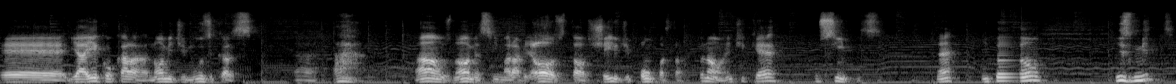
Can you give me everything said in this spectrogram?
É, e aí com aquele nome de músicas, ah, ah, ah, os nomes assim maravilhosos, tal, cheio de pompas, tal. Não, a gente quer o simples, né? Então, Smith,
